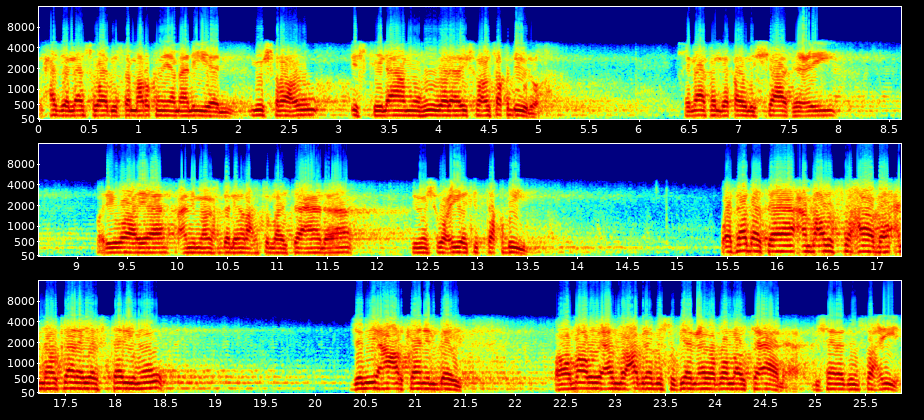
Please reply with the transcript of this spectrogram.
الحجر الأسود يسمى ركنا يمانيا يشرع استلامه ولا يشرع تقبيله خلافا لقول الشافعي ورواية عن الإمام أحمد رحمة الله تعالى بمشروعية التقبيل. وثبت عن بعض الصحابة أنه كان يستلم جميع أركان البيت. وهو مروي عن معاذ بن أبي سفيان رضي الله تعالى بسند صحيح.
